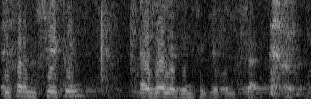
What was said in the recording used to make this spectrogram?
differentiating as well as integrating circuits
